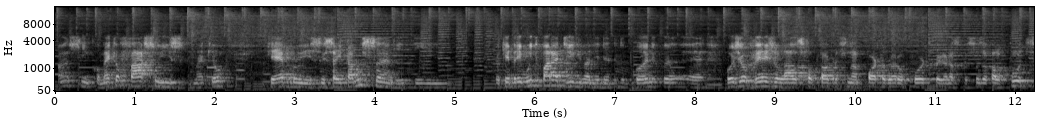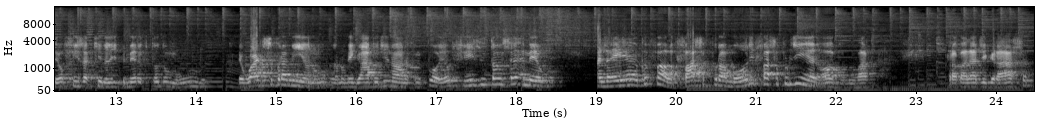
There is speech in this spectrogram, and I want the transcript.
Então, assim, como é que eu faço isso? Como é que eu quebro isso? Isso aí está no sangue. E eu quebrei muito paradigma ali dentro do pânico. É, hoje eu vejo lá os fotógrafos na porta do aeroporto pegando as pessoas, eu falo, putz, eu fiz aquilo ali primeiro que todo mundo. Eu guardo isso para mim, eu não, eu não me gabo de nada. Eu falo, pô, eu fiz, então isso é meu. Mas aí é o que eu falo, faça por amor e faça por dinheiro, óbvio, não vai trabalhar de graça,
